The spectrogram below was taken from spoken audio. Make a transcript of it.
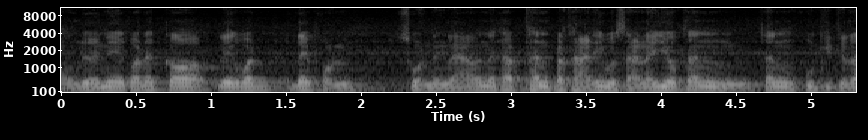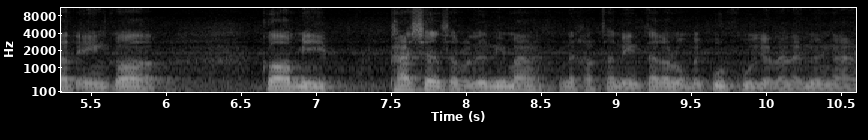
2 เดือนเนี่ยก็ได้ก็เรียกว่าได้ผล ส่วนหนึ่งแล้วนะครับ ท่านประธานที่ปรึกษานายกท่านท่านคุณกิติรัตน์เองก็ก็มีแพชชั่นสำหรับเรื่องนี้มากนะครับท่านเองท่านก็ลงไปพูดคุยกับหลายๆหน่วยงาน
